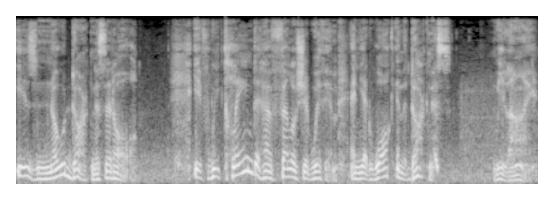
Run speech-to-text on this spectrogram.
is no darkness at all. If we claim to have fellowship with him and yet walk in the darkness, we lie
